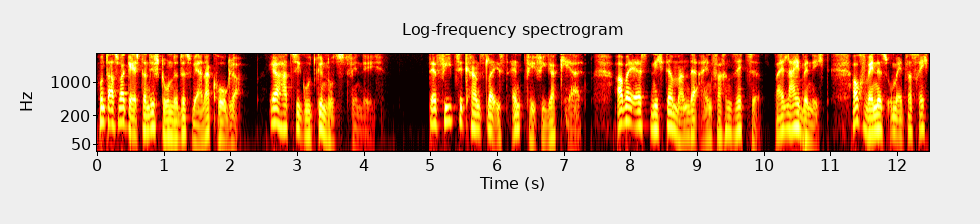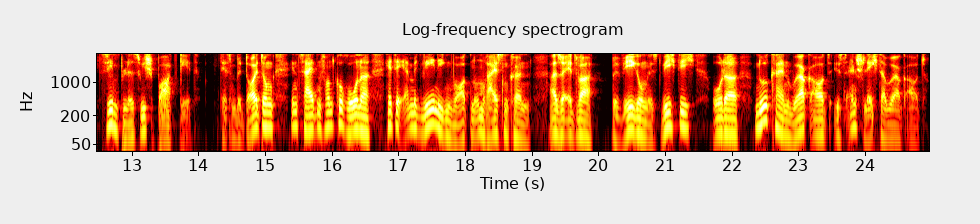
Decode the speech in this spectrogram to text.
Und das war gestern die Stunde des Werner Kogler. Er hat sie gut genutzt, finde ich. Der Vizekanzler ist ein pfiffiger Kerl. Aber er ist nicht der Mann der einfachen Sätze. Beileibe nicht. Auch wenn es um etwas recht Simples wie Sport geht. Dessen Bedeutung in Zeiten von Corona hätte er mit wenigen Worten umreißen können. Also etwa Bewegung ist wichtig oder nur kein Workout ist ein schlechter Workout.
